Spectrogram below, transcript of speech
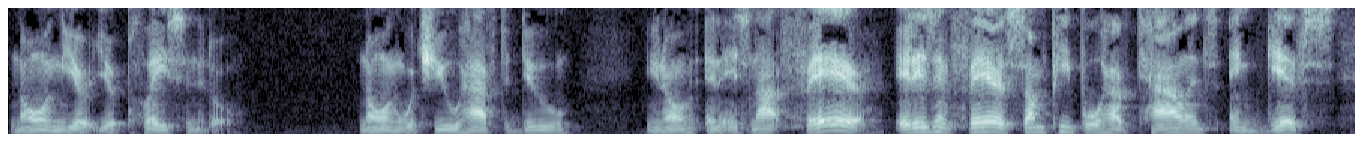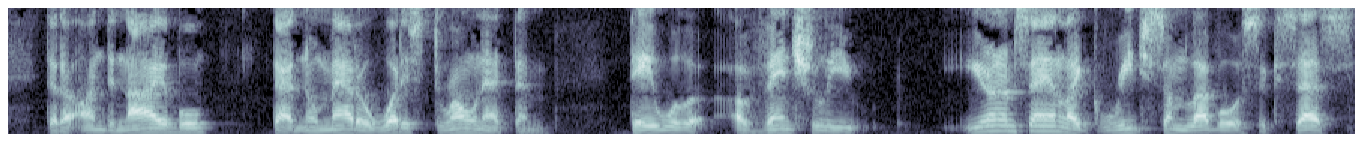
knowing your, your place in it all, knowing what you have to do, you know, and it's not fair. It isn't fair. Some people have talents and gifts that are undeniable that no matter what is thrown at them, they will eventually you know what I'm saying? Like reach some level of success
